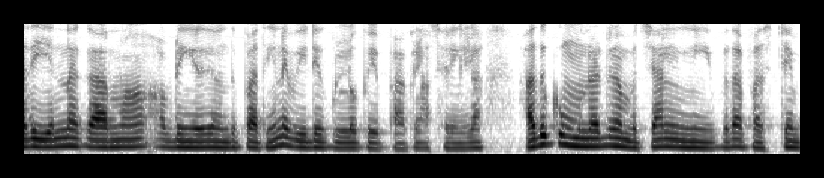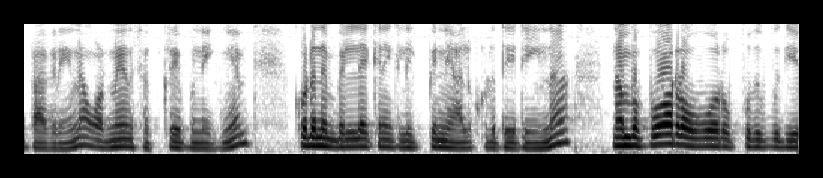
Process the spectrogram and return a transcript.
அது என்ன காரணம் அப்படிங்கிறது வந்து பார்த்திங்கன்னா வீடியோக்குள்ளே போய் பார்க்கலாம் சரிங்களா? அதுக்கு முன்னாடி நம்ம சேனல் நீங்கள் இப்போ தான் ஃபஸ்ட் டைம் பார்க்குறீங்கன்னா உடனே சப்ஸ்கிரைப் பண்ணிக்கங்க. கூட இந்த பெல்லைக்கனை கிளிக் பண்ணி ஆள் கொடுத்துக்கிட்டிங்கன்னா நம்ம போடுற ஒவ்வொரு புது புதிய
